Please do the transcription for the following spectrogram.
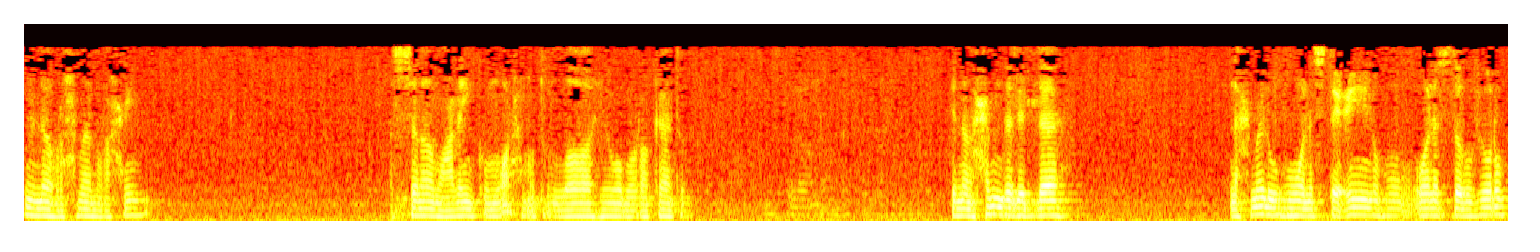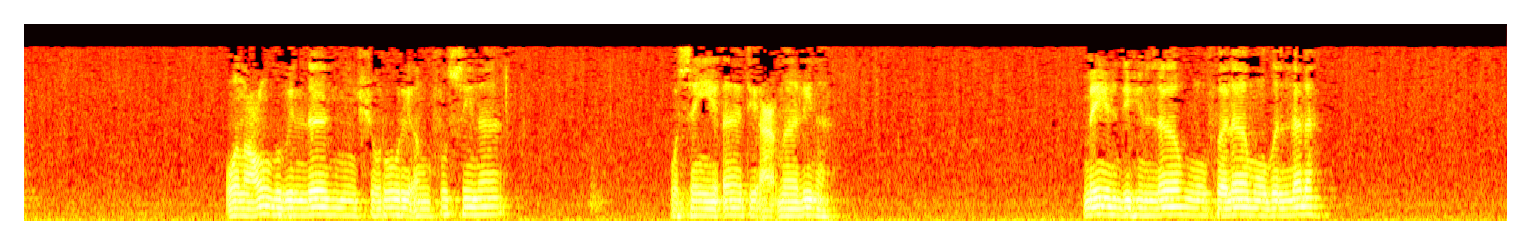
بسم الله الرحمن الرحيم. السلام عليكم ورحمة الله وبركاته. إن الحمد لله نحمله ونستعينه ونستغفره ونعوذ بالله من شرور أنفسنا وسيئات أعمالنا. من يهده الله فلا مضل له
